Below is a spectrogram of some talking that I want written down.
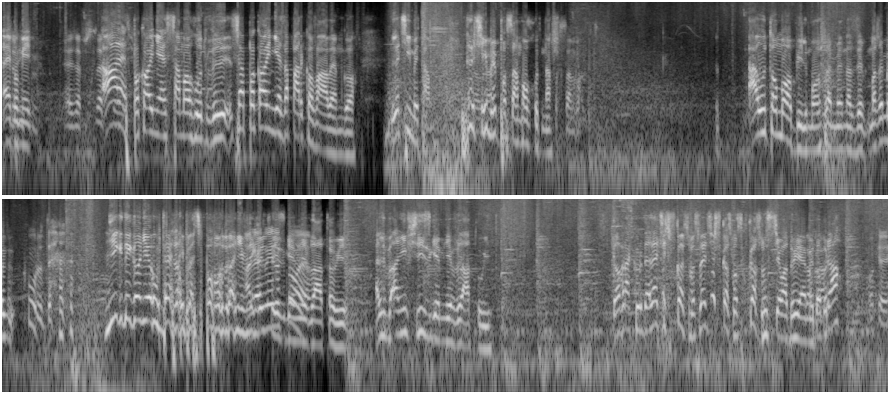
Ej, bo mnie- zepsuliśmy. Ej, zeps, zepsuliśmy. Ale spokojnie, samochód, wy, spokojnie zaparkowałem go. Lecimy tam. Lecimy po samochód nasz. Samochód. Automobil możemy nazywać. Możemy. Kurde. Nigdy go nie uderzaj bez powodu, ani w Ale niego nie ślizgiem nie dotknąłem. wlatuj. Ale ani w ślizgiem nie wlatuj. Dobra, kurde, lecisz w kosmos, lecisz w kosmos, w kosmos cię ładujemy, Dobra. dobra? Okej.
